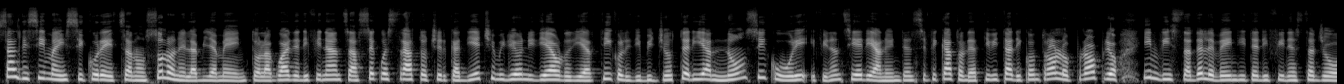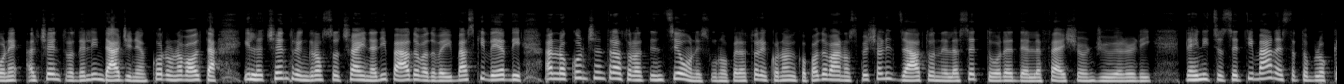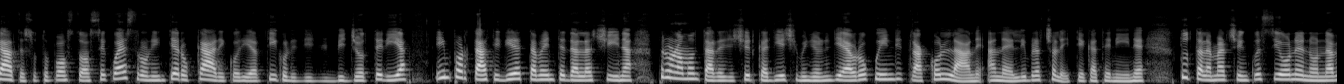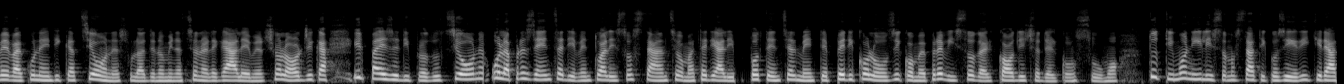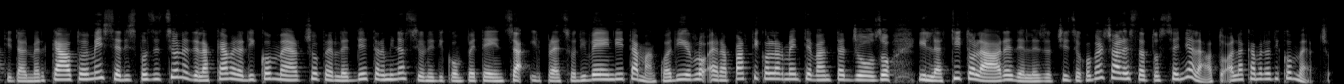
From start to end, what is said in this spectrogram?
Saldi sì ma in sicurezza non solo nell'abbigliamento. La Guardia di Finanza ha sequestrato circa 10 milioni di euro di articoli di bigiotteria non sicuri. I finanzieri hanno intensificato le attività di controllo proprio in vista delle vendite di fine stagione. Al centro dell'indagine ancora una volta il centro ingrosso China di Padova dove i Baschi Verdi hanno concentrato l'attenzione su un operatore economico padovano specializzato nel settore del fashion jewelry. Da inizio settimana è stato bloccato e sottoposto a sequestro un intero carico di articoli di bigiotteria importati direttamente dalla Cina per un ammontare di circa 10 milioni di euro, quindi tra collane, anelli, braccialetti e catenine. Tutta la merce in questione non aveva alcuna indicazione sulla denominazione legale e merceologica, il paese di produzione o la presenza di eventuali sostanze o materiali potenzialmente pericolosi come previsto dal codice del consumo. Tutti i monili sono stati così ritirati dal mercato e messi a disposizione della Camera di Commercio per le determinazioni di competenza. Il prezzo di vendita vendita, manco a dirlo, era particolarmente vantaggioso. Il titolare dell'esercizio commerciale è stato segnalato alla Camera di Commercio.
